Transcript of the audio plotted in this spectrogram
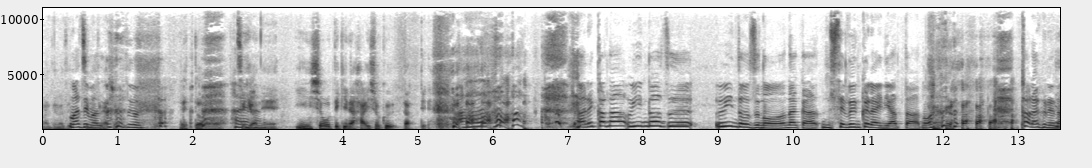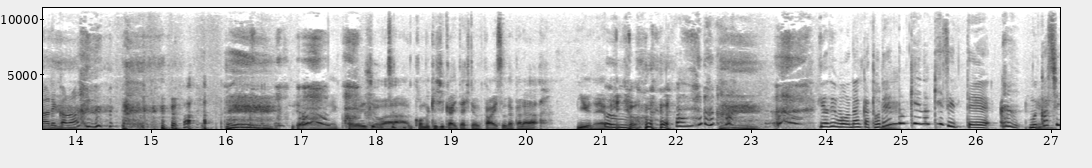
まずいまずい。まずいまずいまずい。次行きましょう。まずいえっと次はね印象的な配色だって。あ れかな？Windows Windows のなんか7くらいにあったあの カラフルなあれかな？いやねこれ以上はこの記事書いた人がかわいそうだから言うのやめよう、いやでもなんかトレンド系の記事って昔は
